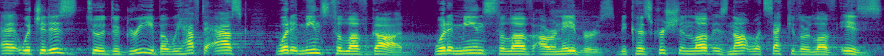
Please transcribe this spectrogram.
uh, which it is to a degree, but we have to ask what it means to love God what it means to love our neighbors, because Christian love is not what secular love is.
